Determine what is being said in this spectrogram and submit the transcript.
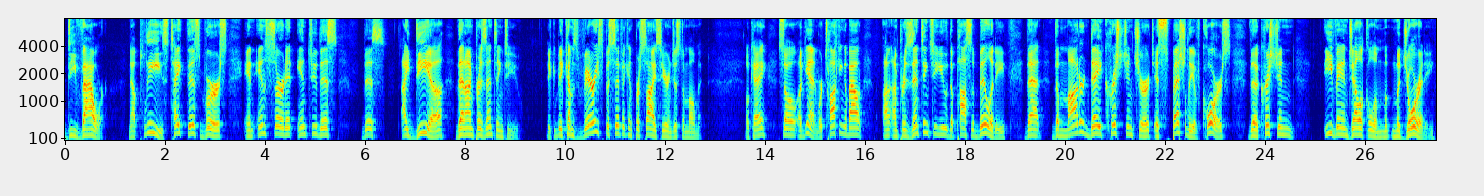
devour. Now, please take this verse and insert it into this, this idea that I'm presenting to you. It becomes very specific and precise here in just a moment. Okay? So again, we're talking about, I'm presenting to you the possibility that the modern day Christian church, especially, of course, the Christian evangelical majority,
